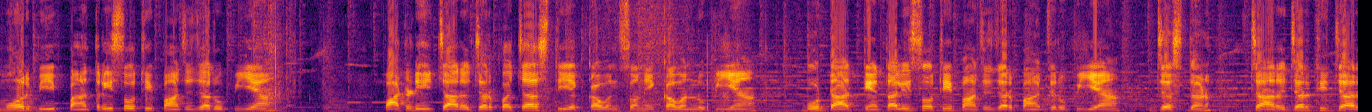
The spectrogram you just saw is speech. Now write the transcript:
મોરબી પાંત્રીસોથી પાંચ હજાર રૂપિયા પાટડી ચાર હજાર પચાસથી એકાવનસો ને એકાવન રૂપિયા. બોટાદ તેતાલીસોથી પાંચ હજાર પાંચ રૂપિયા. જસદણ ચાર હજારથી ચાર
